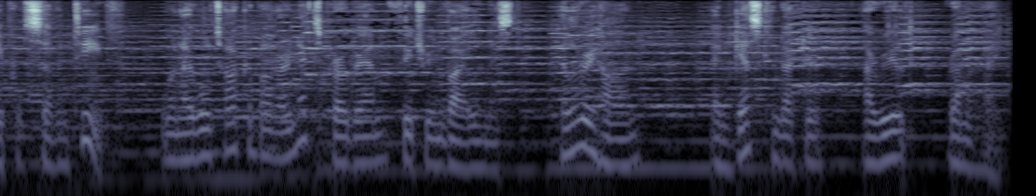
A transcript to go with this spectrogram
April 17th, when I will talk about our next program featuring violinist Hilary Hahn and guest conductor Arild Remmereit.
